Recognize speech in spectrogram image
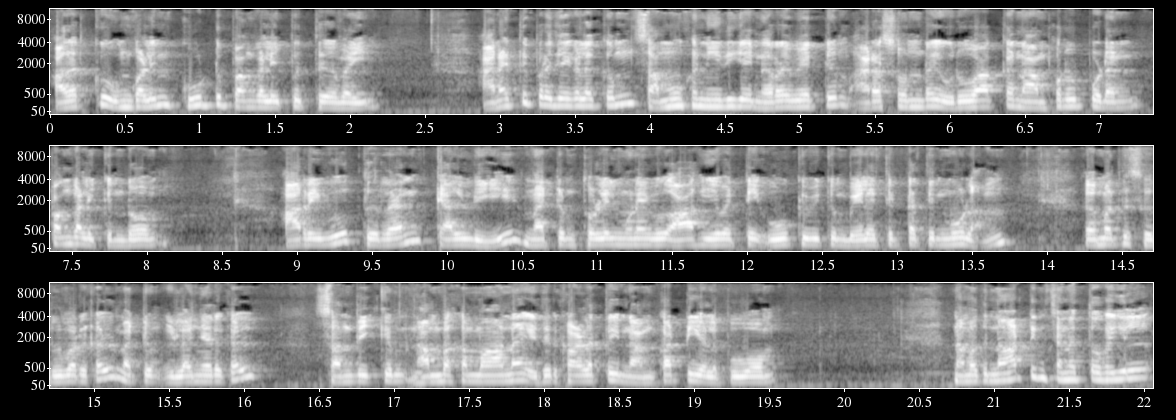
அதற்கு உங்களின் கூட்டு பங்களிப்பு தேவை. அனைத்து பிரஜைகளுக்கும் சமூக நீதியை நிறைவேற்றும் அரசொன்றை உருவாக்க நாம் பொறுப்புடன் பங்களிக்கின்றோம். அறிவு திறன் கல்வி மற்றும் தொழில் முனைவு ஆகியவற்றை ஊக்குவிக்கும் வேலை திட்டத்தின் மூலம் எமது சிறுவர்கள் மற்றும் இளைஞர்கள் சந்திக்கும் நம்பகமான எதிர்காலத்தை நாம் கட்டியெழுப்புவோம். நமது நாட்டின் சனத்தொகையில்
